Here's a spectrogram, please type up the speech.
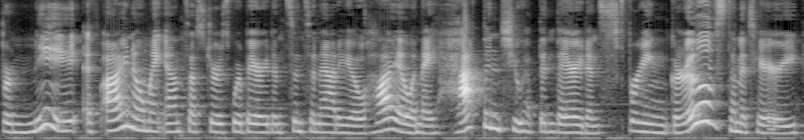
For me, if I know my ancestors were buried in Cincinnati, Ohio, and they happen to have been buried in Spring Grove Cemetery,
